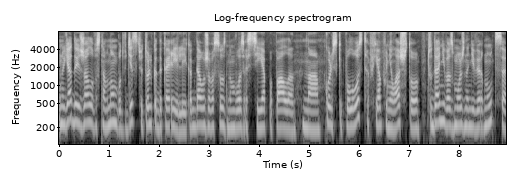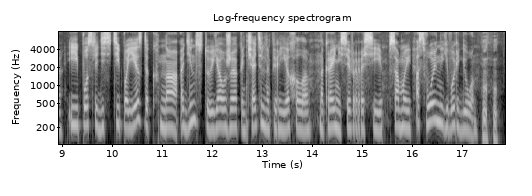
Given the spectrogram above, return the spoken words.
Но я доезжала в основном вот в детстве только до Карелии. Когда уже в осознанном возрасте я попала на Кольский полуостров, я поняла, что туда невозможно не вернуться. И после 10 поездок на 11 я уже окончательно переехала на крайний север России, в самый освоенный его регион.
